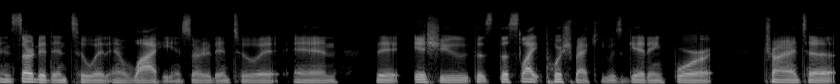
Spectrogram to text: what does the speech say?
inserted into it and why he inserted into it and the issue the, the slight pushback he was getting for trying to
